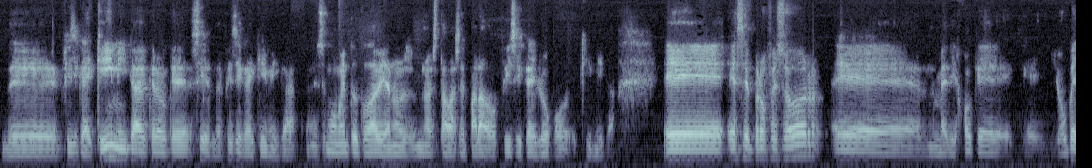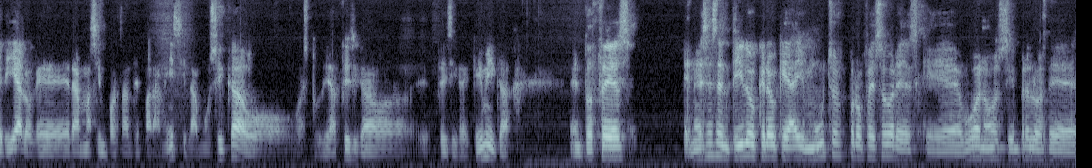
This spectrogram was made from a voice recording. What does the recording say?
de física y química, creo que sí, de física y química. En ese momento todavía no, estaba separado física y luego química. Eh, ese profesor eh, me dijo que, yo vería lo que era más importante para mí, si la música o, o estudiar física, o, física y química. Entonces, en ese sentido, creo que hay muchos profesores que, bueno, siempre los de,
